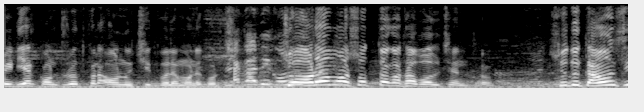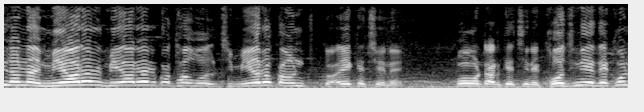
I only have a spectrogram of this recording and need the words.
মিডিয়ার কন্ট্রোল করা অনুচিত বলে মনে করছে। চরম অসত্য কথা বলছেন তো। শুধু কাউন্সিলর নয় মেয়রের মেয়রের কথা বলছি। মেয়রও কাউন্ট একে চেনে প্রমোটারকে চিনে। খোঁজ নিয়ে দেখুন,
